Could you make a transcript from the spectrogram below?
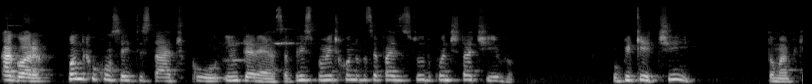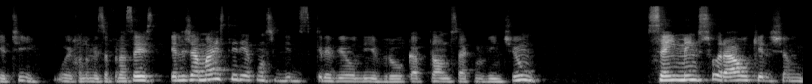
agora, quando que o conceito estático interessa? Principalmente quando você faz estudo quantitativo. O Piketty, Thomas Piketty, o economista francês, ele jamais teria conseguido escrever o livro O Capital no século XXI sem mensurar o que ele chama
